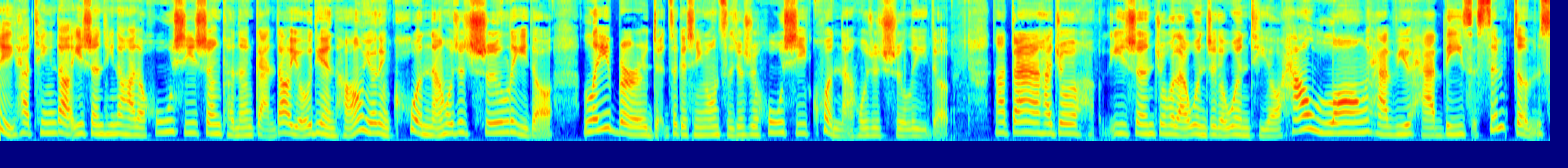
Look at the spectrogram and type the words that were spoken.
里他听到医生听到他的呼吸声，可能感到有点好像有点困难或是吃力的、Labored 这个形容词就是呼吸困难或是吃力的。那当然，他就医生就会来问这个问题哦：How long have you had these symptoms？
